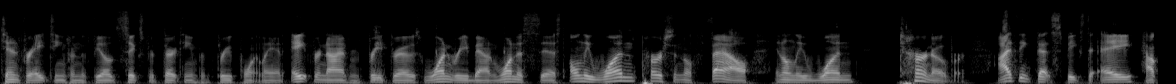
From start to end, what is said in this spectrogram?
10 for 18 from the field, 6 for 13 from three point land, 8 for 9 from free throws, 1 rebound, 1 assist, only one personal foul, and only one turnover. I think that speaks to A, how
